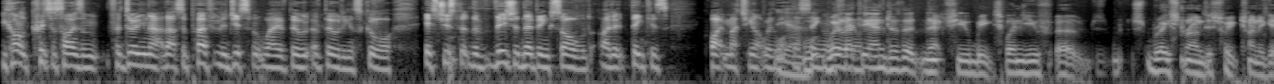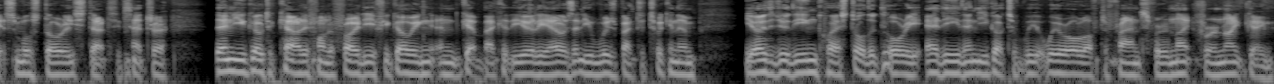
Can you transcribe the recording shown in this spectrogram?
you can't criticize them for doing that. That's a perfectly legitimate way of, build, of building a score. It's just that the vision they're being sold, I don't think, is quite matching up with what Yeah. they're seeing on Well, the at the end of the next few weeks, when you've uh, raced around this week trying to get some more stories, stats, etc., then you go to Cardiff on a Friday if you're going and get back at the early hours. Then you whiz back to Twickenham. You either do the inquest or the Glory Eddie. Then you got to we, we were all off to France for a night for a night game.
